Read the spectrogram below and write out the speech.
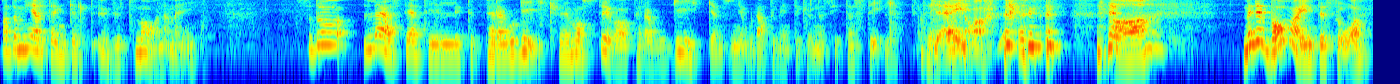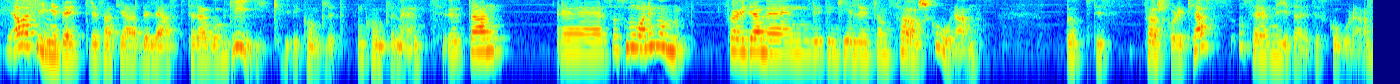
Ja, de helt enkelt utmanade mig. Så då läste jag till lite pedagogik, för det måste ju vara pedagogiken som gjorde att de inte kunde sitta still. Okay. ja. Men det var inte så. Jag var inget bättre för att jag hade läst pedagogik i komplement. Utan eh, så småningom följde jag med en liten kille från förskolan upp till förskoleklass och sen vidare till skolan.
